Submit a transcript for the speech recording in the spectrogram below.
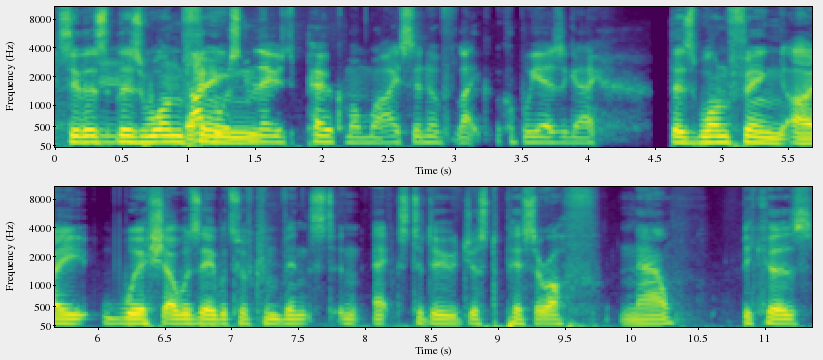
See, there's there's one Mm. I bought some of thing. those Pokemon wise and of like a couple years ago. There's one thing I wish I was able to have convinced an ex to do just to piss her off now, because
